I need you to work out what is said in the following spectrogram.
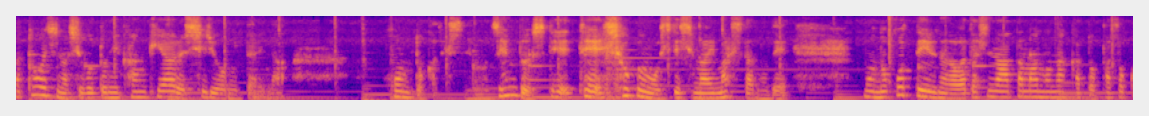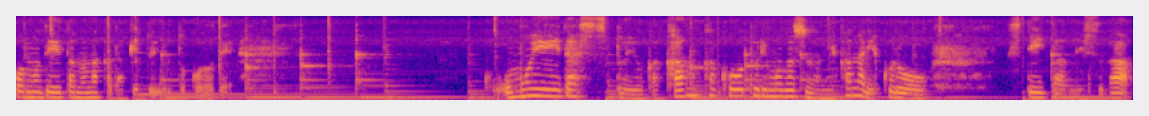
まあ、当時の仕事に関係ある資料みたいな本とかですね、もう全部捨て て処分をしてしまいましたので、もう残っているのが私の頭の中とパソコンのデータの中だけというところで、思い出すというか感覚を取り戻すのにかなり苦労していたんですが、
